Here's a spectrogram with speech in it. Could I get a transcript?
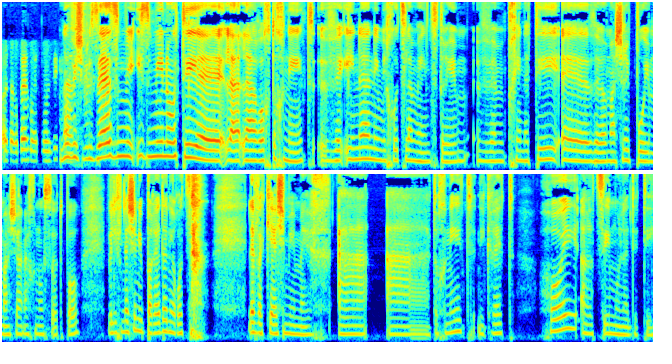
עוד הרבה מאוד מוזיקה. נו, בשביל זה הזמי- הזמינו אותי אה, לערוך תוכנית, והנה אני מחוץ למיינסטרים, ומבחינתי אה, זה ממש ריפוי מה שאנחנו עושות פה. ולפני שניפרד, אני רוצה לבקש ממך. התוכנית נקראת הוי ארצי מולדתי,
